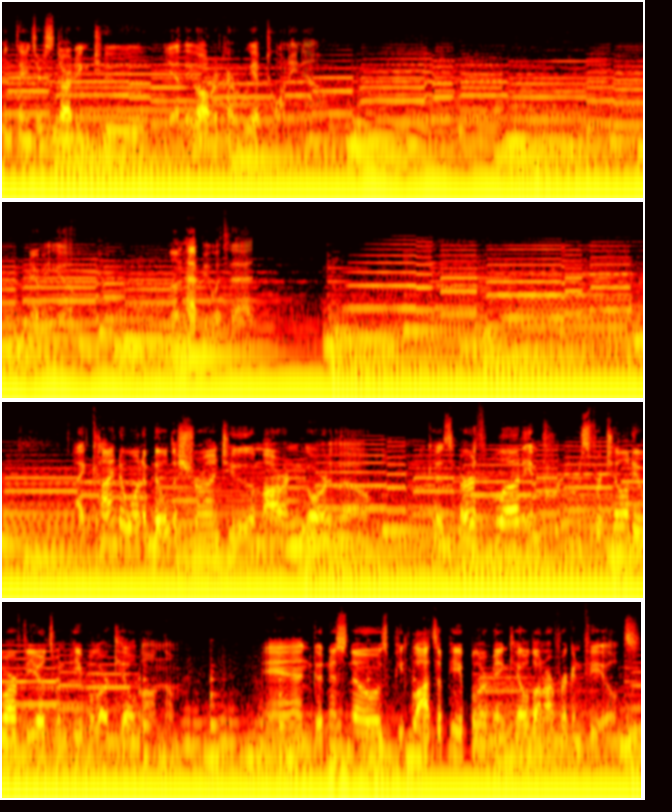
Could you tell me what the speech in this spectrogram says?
Weapon thanes are starting to... Yeah, they've all recovered. We have 20 now. There we go. I'm happy with that. I kinda want to build a shrine to Amarangor, though, because Earthblood improves fertility of our fields when people are killed on them. And goodness knows, lots of people are being killed on our frickin' fields.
